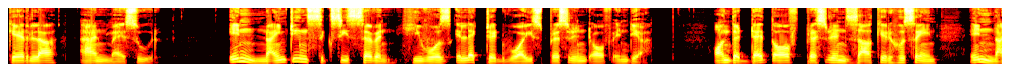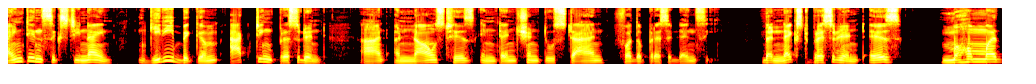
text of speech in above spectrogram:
Kerala, and Mysore. In 1967, he was elected Vice President of India. On the death of President Zakir Hussain in 1969, Giri became acting president and announced his intention to stand for the presidency. The next president is Muhammad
